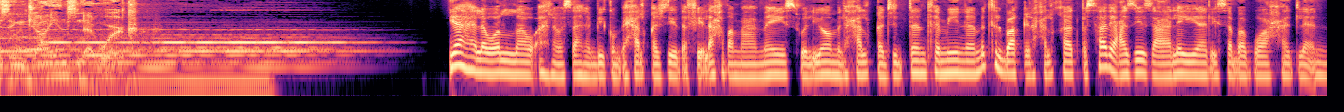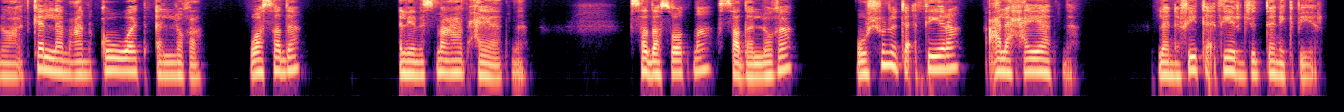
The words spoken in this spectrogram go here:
Rising Giants Network. يا هلا والله وأهلا وسهلا بكم بحلقة جديدة في لحظة مع ميس واليوم الحلقة جدا ثمينة مثل باقي الحلقات بس هذه عزيزة علي لسبب واحد لأنه أتكلم عن قوة اللغة. وصدى اللي نسمعها بحياتنا. صدى صوتنا صدى اللغة وشنو تأثيره على حياتنا؟ لأن في تأثير جدا كبير.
